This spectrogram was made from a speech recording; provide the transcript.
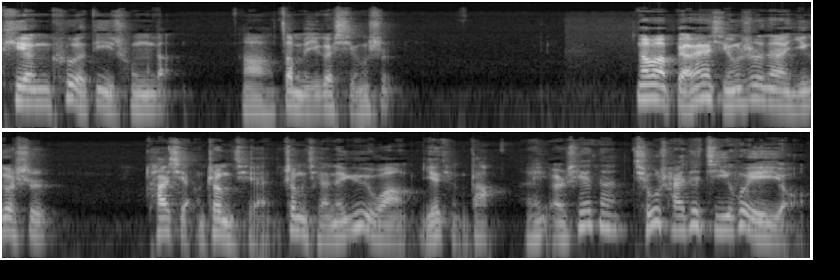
天克地冲的啊这么一个形式。那么表现形式呢？一个是，他想挣钱，挣钱的欲望也挺大，哎，而且呢，求财的机会也有。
